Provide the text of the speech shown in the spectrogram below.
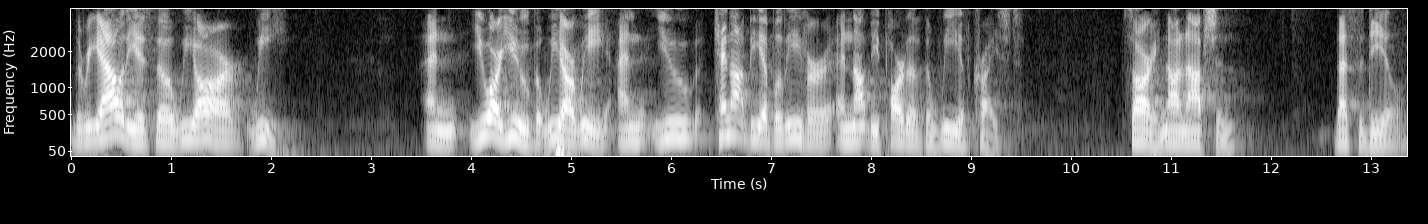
the reality is, though, we are we. And you are you, but we are we. And you cannot be a believer and not be part of the we of Christ. Sorry, not an option. That's the deal.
